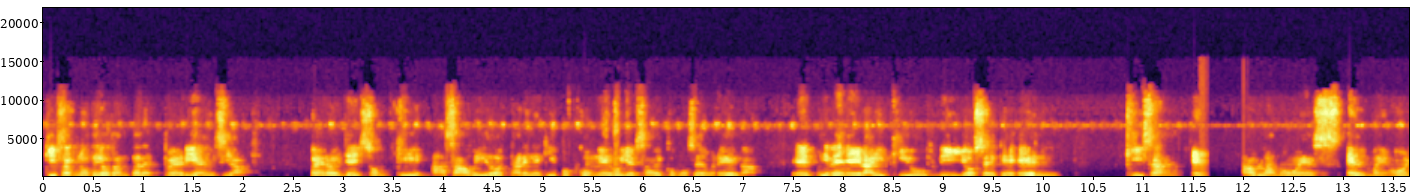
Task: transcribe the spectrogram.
quizás no te dio tanta la experiencia, pero Jason Key ha sabido estar en equipos con ego y él sabe cómo se brega. Él tiene el IQ y yo sé que él, quizás el habla no es el mejor,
